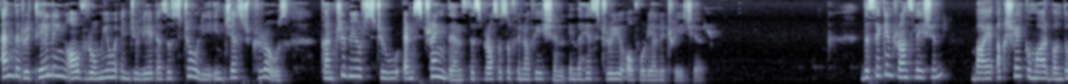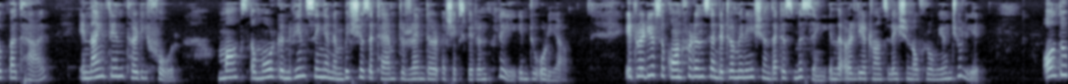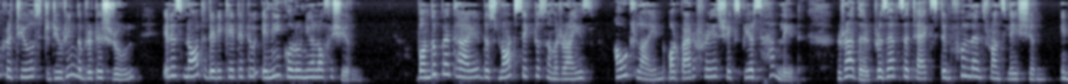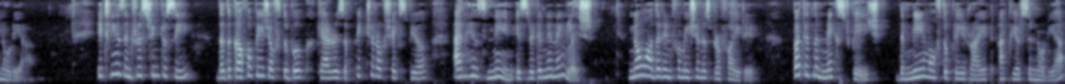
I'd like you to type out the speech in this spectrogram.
and the retelling of Romeo and Juliet as a story in chaste prose contributes to and strengthens this process of innovation in the history of Odia literature. The second translation by Akshay Kumar Bandyopadhyay in 1934 marks a more convincing and ambitious attempt to render a Shakespearean play into Odia. It radiates a confidence and determination that is missing in the earlier translation of Romeo and Juliet. Although produced during the British rule, it is not dedicated to any colonial official. Bandyopadhyay does not seek to summarize, outline, or paraphrase Shakespeare's Hamlet, rather presents a text in full length translation in Odia. It is interesting to see that the cover page of the book carries a picture of Shakespeare and his name is written in English. No other information is provided, but in the next page, the name of the playwright appears in Odia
